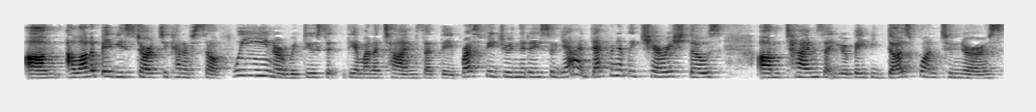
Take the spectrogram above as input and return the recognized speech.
um, a lot of babies start to kind of self wean or reduce the, the, amount of times that they breastfeed during the day. So yeah, definitely cherish those um, times that your baby does want to nurse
